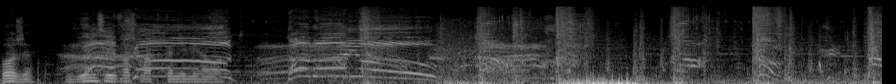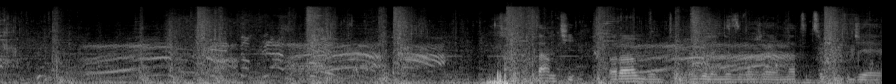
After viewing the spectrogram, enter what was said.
Boże, więcej was matka nie miała. Tamci, rąbym, to w ogóle nie zważają na to, co się tu dzieje.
